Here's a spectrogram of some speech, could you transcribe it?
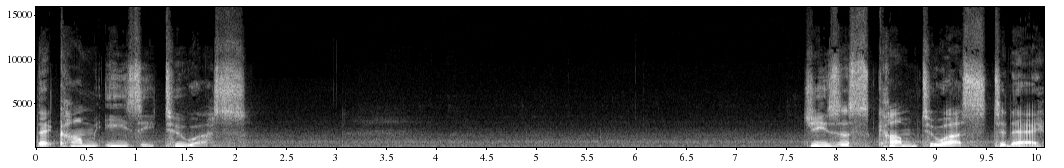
that come easy to us. Jesus, come to us today.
